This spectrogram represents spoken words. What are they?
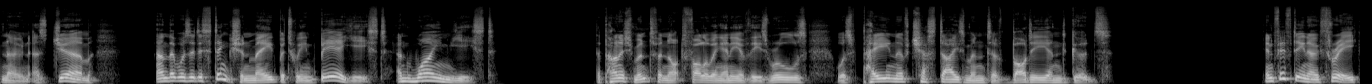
known as germ, and there was a distinction made between beer yeast and wine yeast. The punishment for not following any of these rules was pain of chastisement of body and goods. In 1503,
